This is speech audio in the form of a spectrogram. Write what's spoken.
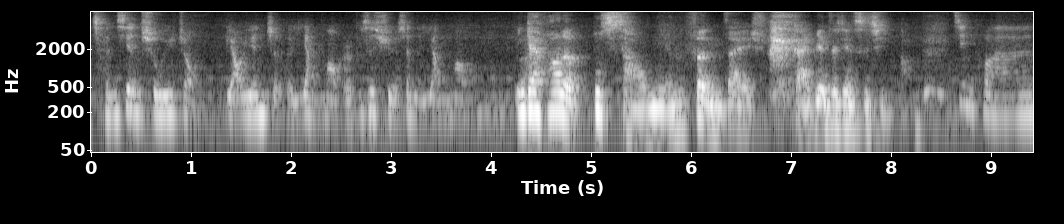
呈现出一种表演者的样貌，而不是学生的样貌。应该花了不少年份在改变这件事情吧。进团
